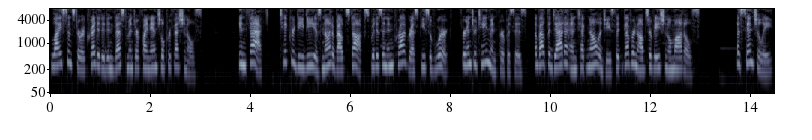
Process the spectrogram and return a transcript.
licensed or accredited investment or financial professionals. In fact, ticker DD is not about stocks but is an in-progress piece of work, for entertainment purposes, about the data and technologies that govern observational models. Essentially,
